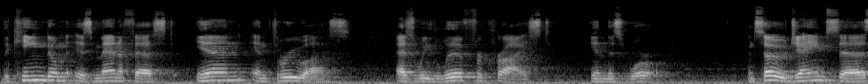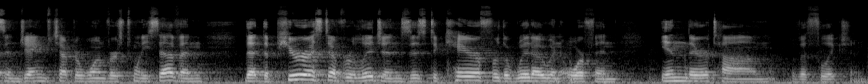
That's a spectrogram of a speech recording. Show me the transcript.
the kingdom is manifest in and through us as we live for Christ in this world. And so James says in James chapter 1 verse 27 that the purest of religions is to care for the widow and orphan in their time of affliction.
